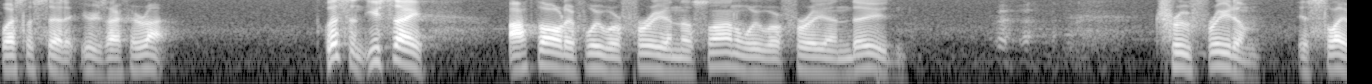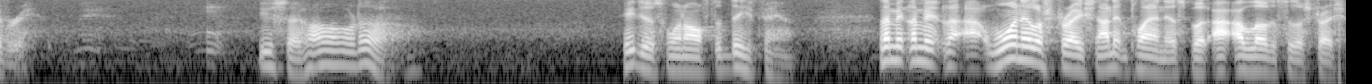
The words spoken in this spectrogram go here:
Wesley said it. You're exactly right. Listen, you say, I thought if we were free in the Son, we were free indeed. True freedom is slavery. You say, hold up. He just went off the deep end. Let me, let me, uh, one illustration. I didn't plan this, but I, I love this illustration.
